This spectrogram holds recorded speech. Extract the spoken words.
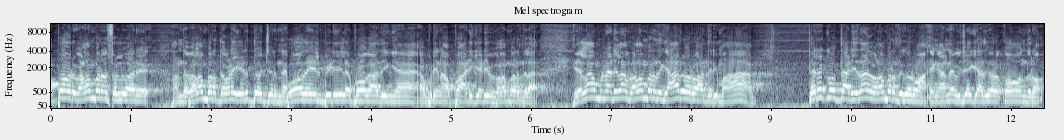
அப்போ ஒரு விளம்பரம் சொல்லுவார். அந்த விளம்பரத்தை விட எடுத்து வச்சுருந்தேன். போதையில் பிடியில் போகாதீங்க அப்படின்னு அப்பா அடிக்கடி விளம்பரத்தில். இதெல்லாம் முன்னாடிலாம் விளம்பரத்துக்கு யார் வருவா தெரியுமா? தெருக்கூத்தாடி தான் விளம்பரத்துக்கு வருவான். எங்கள் அண்ணன் விஜய்க்கு அது வேறு கோவம் வந்துடும்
